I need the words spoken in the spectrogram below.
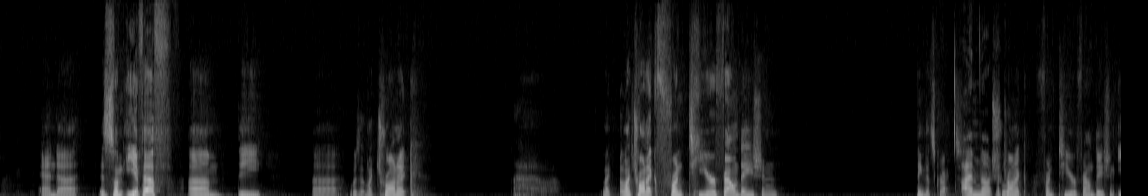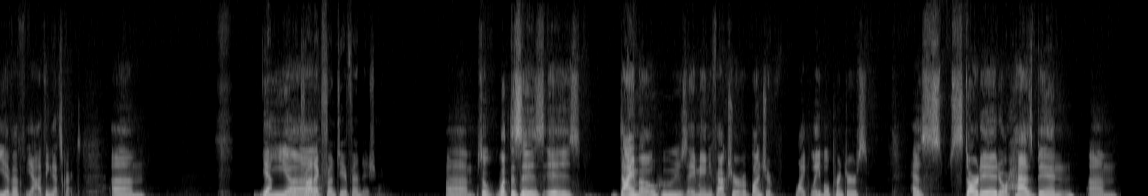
and uh, this is from EFF, um, the uh, was it electronic, uh, like Electronic Frontier Foundation. I think that's correct. I'm not sure. Electronic Frontier Foundation, EFF. Yeah, I think that's correct. Um, yeah, the, uh, Electronic Frontier Foundation. Um, so what this is is Dymo, who's a manufacturer of a bunch of like label printers, has started or has been um,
